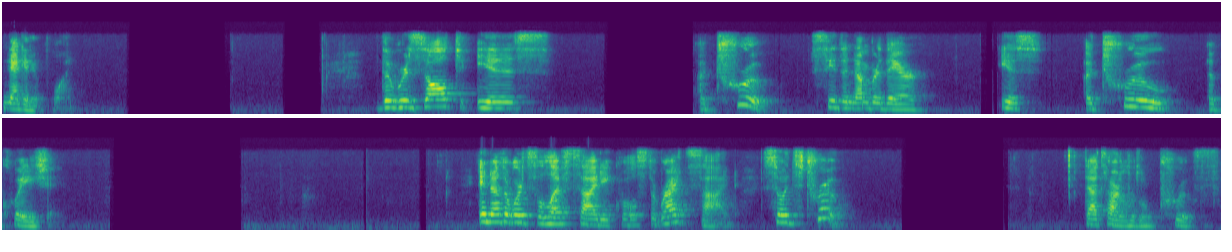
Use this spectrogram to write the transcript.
negative one. The result is a true, see the number there, is a true equation. In other words, the left side equals the right side, so it's true. That's our little proof.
